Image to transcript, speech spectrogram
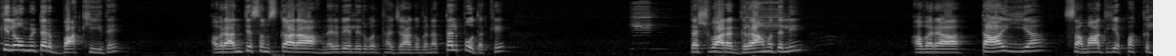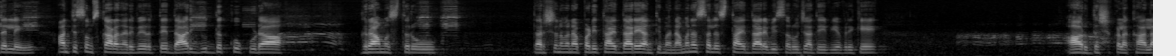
ಕಿಲೋಮೀಟರ್ ಬಾಕಿ ಇದೆ. ಅವರ ಅಂತ್ಯ ಸಂಸ್ಕಾರ ನೆರವೇರಲಿರುವಂತಹ ಜಾಗವನ್ನು ತಲುಪೋದಕ್ಕೆ ದಶವಾರ ಗ್ರಾಮದಲ್ಲಿ ಅವರ ತಾಯಿಯ ಸಮಾಧಿಯ ಪಕ್ಕದಲ್ಲೇ ಅಂತ್ಯ ಸಂಸ್ಕಾರ ನೆರವೇರುತ್ತೆ. ದಾರಿಯುದ್ದಕ್ಕೂ ಕೂಡ ಗ್ರಾಮಸ್ಥರು ದರ್ಶನವನ್ನು ಪಡಿತಾ ಇದ್ದಾರೆ. ಅಂತಿಮ ನಮನ ಸಲ್ಲಿಸ್ತಾ ಇದ್ದಾರೆ ವಿ. ಸರೋಜಾದೇವಿಯವರಿಗೆ ಆರು ದಶಕಗಳ ಕಾಲ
